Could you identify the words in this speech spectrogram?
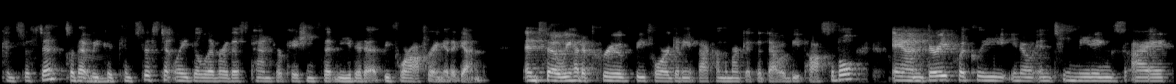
consistent so that mm-hmm. we could consistently deliver this pen for patients that needed it before offering it again. And so we had to prove before getting it back on the market that that would be possible. And very quickly, you know, in team meetings, I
